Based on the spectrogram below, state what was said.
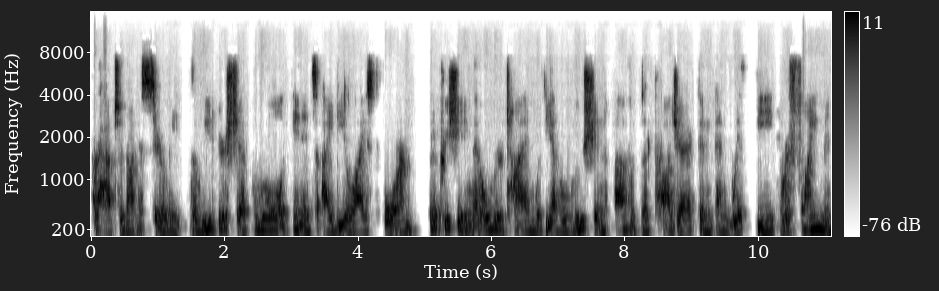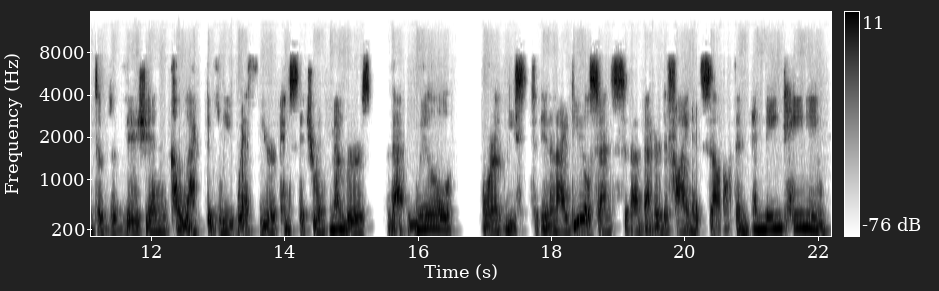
perhaps are not necessarily the leadership role in its idealized form but appreciating that over time with the evolution of the project and, and with the refinement of the vision collectively with your constituent members that will or at least in an ideal sense, uh, better define itself. And, and maintaining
